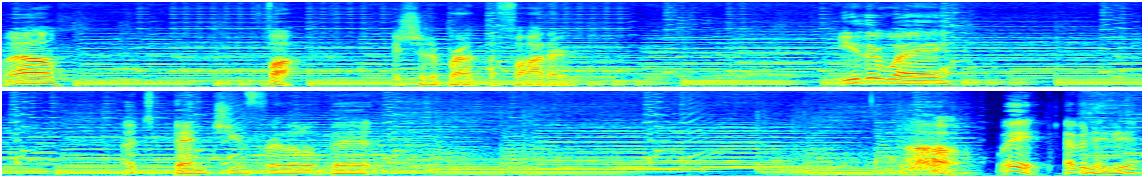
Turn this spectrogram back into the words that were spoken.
Well, fuck. I should have brought the fodder. Either way, let's bench you for a little bit. Oh, wait, I have an idea.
